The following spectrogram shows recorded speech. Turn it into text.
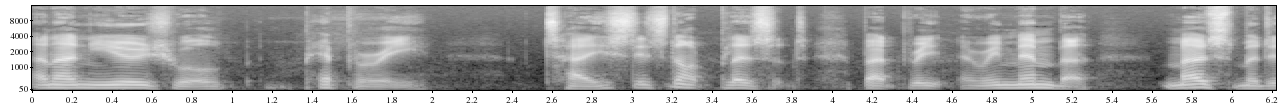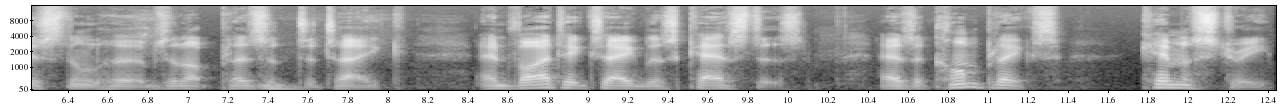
an unusual peppery taste. It's not pleasant, but re- remember, most medicinal herbs are not pleasant mm. to take, and Vitex agnus castus has a complex chemistry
